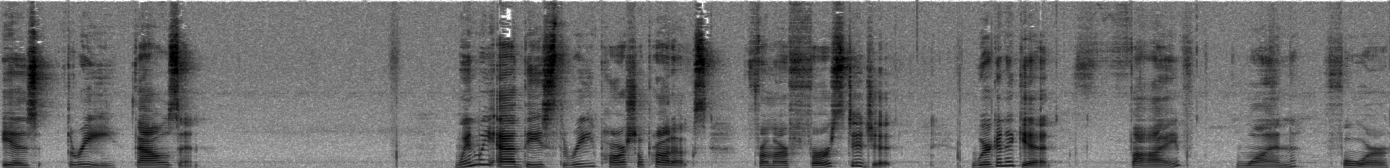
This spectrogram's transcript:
is 3,000. When we add these three partial products, from our first digit, we're going to get 5, 1, 4,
